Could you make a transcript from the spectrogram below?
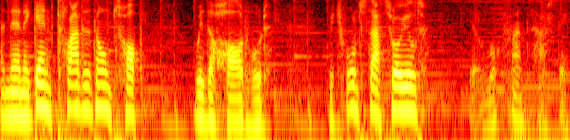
and then again cladded on top with the hardwood, which once that's oiled, it'll look fantastic.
